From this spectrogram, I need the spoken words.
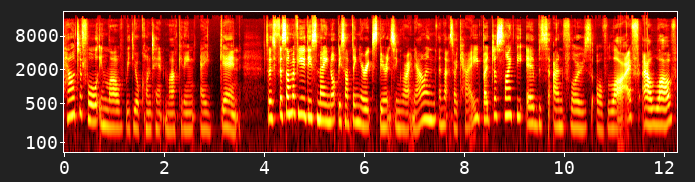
how to fall in love with your content marketing again. So, for some of you, this may not be something you're experiencing right now, and, and that's okay. But just like the ebbs and flows of life, our love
